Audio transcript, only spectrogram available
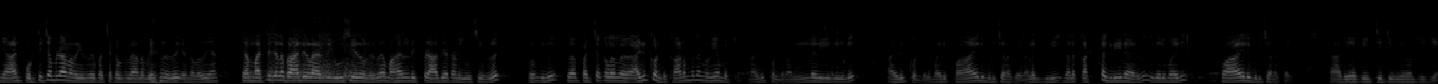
ഞാൻ പൊട്ടിച്ചപ്പോഴാണ് അറിയുന്നത് പച്ച കളറിലാണ് വരുന്നത് എന്നുള്ളത്. ഞാൻ ഞാൻ മറ്റ് ചില ബ്രാൻഡുകളായിരുന്നു യൂസ് ചെയ്തുകൊണ്ടിരുന്നത്. മഹലിന്റെ ഇപ്പോൾ ആദ്യമായിട്ടാണ് യൂസ് ചെയ്തത് അപ്പം ഇത് പച്ച കളറിൽ അഴുക്കുണ്ട്. കാണുമ്പോൾ തന്നെ അറിയാൻ പറ്റും. അഴുക്കുണ്ട്. നല്ല രീതിയിൽ അഴുക്കുണ്ട്. ഒരുമാതിരി പായൽ പിടിച്ച കണക്കായി. നല്ല ഗ്രീ നല്ല കട്ട ഗ്രീനായിരുന്നു ഇതൊരുമാതിരി പായൽ പിടിച്ച കണക്കായി. അടിയിലൊക്കെ ഇറ്റിറ്റ് വീണോണ്ടിരിക്കുക.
